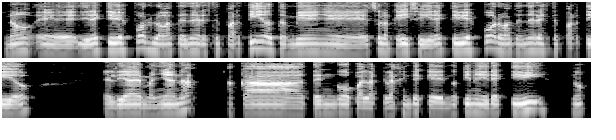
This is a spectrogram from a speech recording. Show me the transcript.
¿no? DirecTV Sports lo va a tener este partido también, eso es lo que dice, DirecTV Sports va a tener este partido el día de mañana Acá tengo para que la gente que no tiene DirecTV, ¿no?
